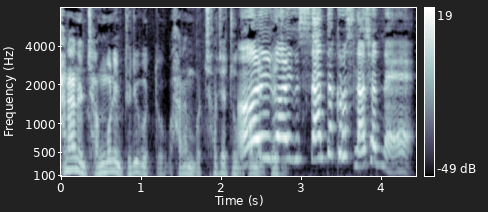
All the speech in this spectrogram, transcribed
하나는 장모님 드리고 또 하나는 뭐 처제 주고 아이고. 아이고, 산타크로스 나셨네.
